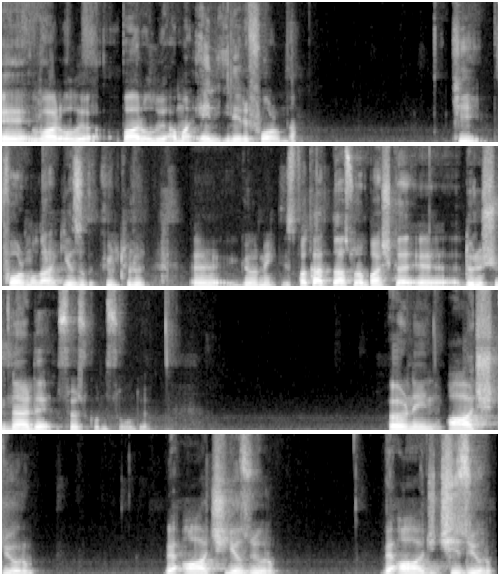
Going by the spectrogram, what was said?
e, var oluyor var oluyor ama en ileri formda ki form olarak yazılı kültürü e, görmekteyiz. Fakat daha sonra başka e, dönüşümler de söz konusu oluyor. Örneğin ağaç diyorum ve ağaç yazıyorum ve ağacı çiziyorum.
